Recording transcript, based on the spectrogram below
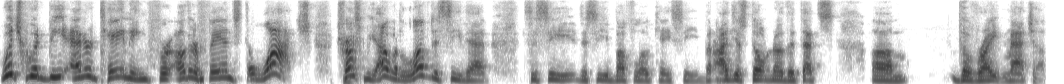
which would be entertaining for other fans to watch. Trust me, I would love to see that to see to see Buffalo KC, but I just don't know that that's um, the right matchup.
